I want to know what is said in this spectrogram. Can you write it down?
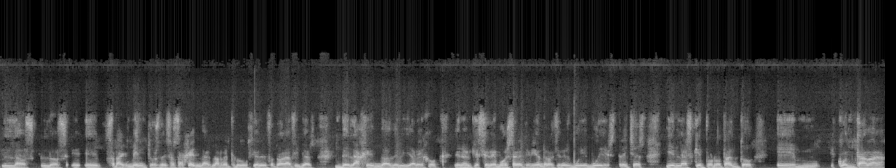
los, los eh, eh, fragmentos de esas agendas, las reproducciones fotográficas de la agenda de Villarejo, en el que se demuestra que tenían relaciones muy, muy estrechas y en las que, por lo tanto, em, contaba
